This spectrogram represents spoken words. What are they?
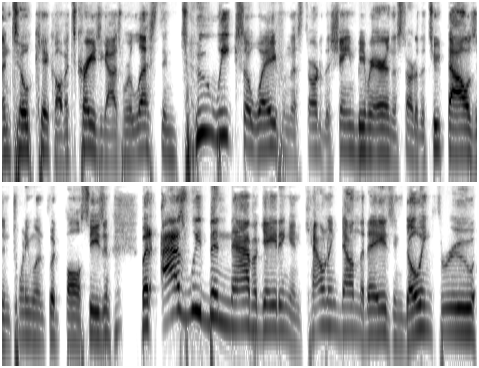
until kickoff. It's crazy, guys. We're less than two weeks away from the start of the Shane Beamer era and the start of the 2021 football season. But as we've been navigating and counting down the days and going through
